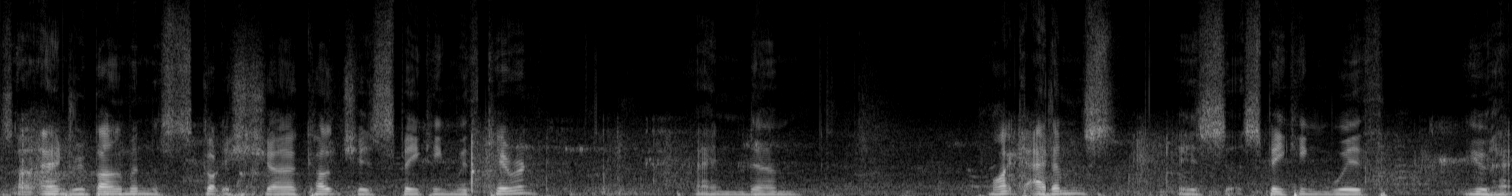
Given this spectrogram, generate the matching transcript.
So Andrew Bowman, the Scottish uh, coach, is speaking with Kieran, and um, Mike Adams is speaking with Yuehang.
